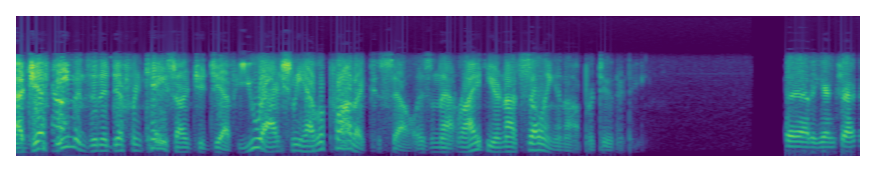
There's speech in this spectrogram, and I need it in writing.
Now, Jeff Beeman's in a different case, aren't you, Jeff? You actually have a product to sell, isn't that right? You're not selling an opportunity. Say that again, Chuck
